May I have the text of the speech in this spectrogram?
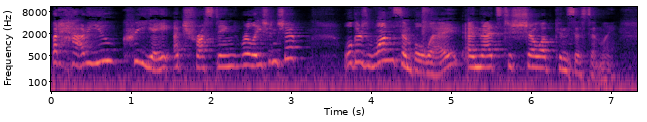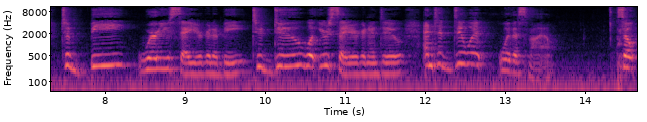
but how do you create a trusting relationship? Well, there's one simple way, and that's to show up consistently. To be where you say you're going to be, to do what you say you're going to do, and to do it with a smile. So,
